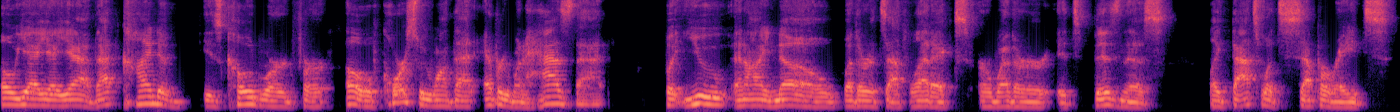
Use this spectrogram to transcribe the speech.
oh, yeah, yeah, yeah, that kind of is code word for, oh, of course we want that. Everyone has that. But you and I know whether it's athletics or whether it's business, like that's what separates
